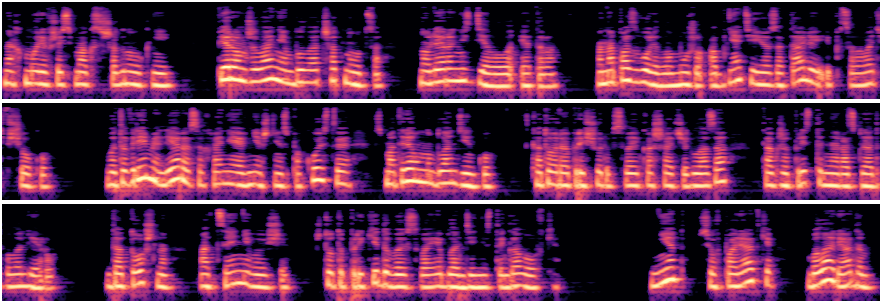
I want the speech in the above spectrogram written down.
Нахмурившись, Макс шагнул к ней. Первым желанием было отшатнуться, но Лера не сделала этого. Она позволила мужу обнять ее за талию и поцеловать в щеку. В это время Лера, сохраняя внешнее спокойствие, смотрела на блондинку, которая, прищурив свои кошачьи глаза, также пристально разглядывала Леру. Дотошно, оценивающе, что-то прикидывая своей блондинистой головке. «Нет, все в порядке. Была рядом.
